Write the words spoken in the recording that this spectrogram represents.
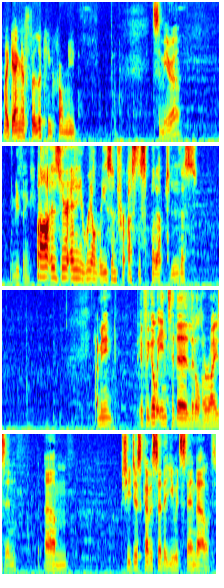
my gang is still looking for me. Samira, what do you think? Well, is there any real reason for us to split up to do this? I mean, if we go into the little horizon, um, she just kind of said that you would stand out.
